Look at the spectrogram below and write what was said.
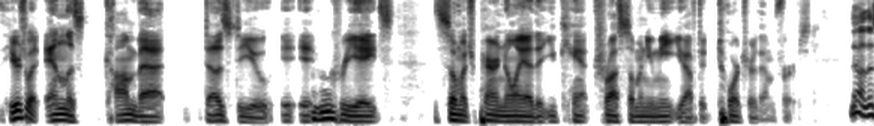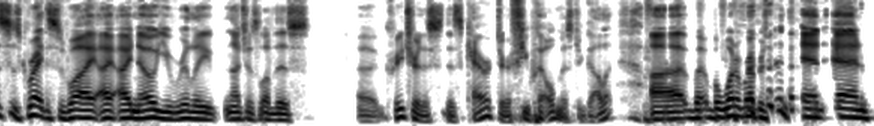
here's what endless combat does to you. It, it mm-hmm. creates so much paranoia that you can't trust someone you meet. You have to torture them first. No, this is great. This is why I, I know you really not just love this uh, creature, this this character, if you will, Mister Gullet, uh, but but what it represents, and and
